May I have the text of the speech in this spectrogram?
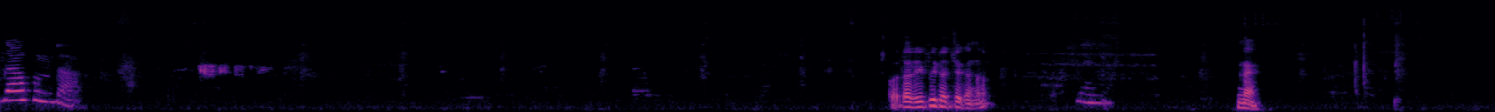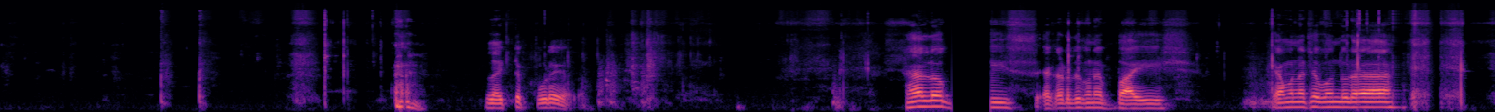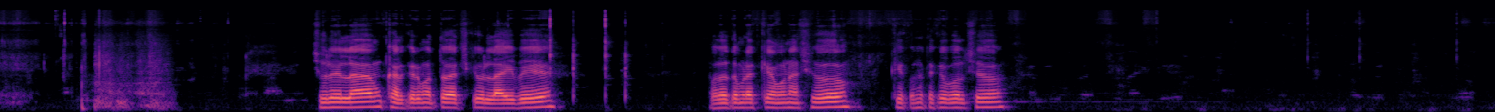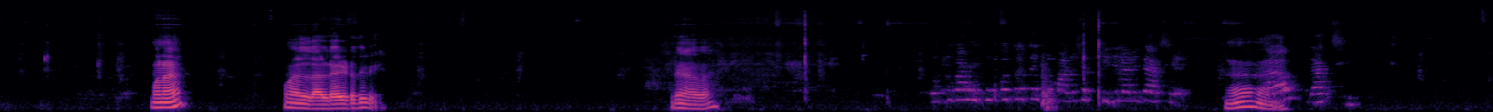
দাও কথা রিপিট হচ্ছে কেন? না। লাইটটা পড়ে গেল। হ্যালো এগারো দুগুণে বাইশ। কেমন আছে বন্ধুরা? চলে এলাম কালকের মতো আজকেও লাইভে বলো তোমরা কেমন আছো? কে কোথা থেকে বলছো? মানে? আমার লাল ডায়েরিটা দিবি? বাবা। প্রতিবার হুকুম করতে হতে একটু মানুষের খিজিলামিতে আসে হুম দাও যাচ্ছি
